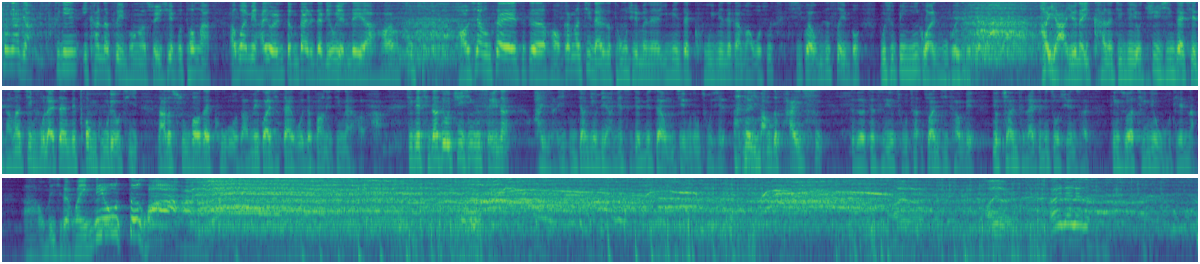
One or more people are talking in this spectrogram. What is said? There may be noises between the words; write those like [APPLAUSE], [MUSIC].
鸡同鸭讲，今天一看到摄影棚啊，水泄不通啊，啊，外面还有人等待的在流眼泪啊，好像 [LAUGHS] 好像在这个好刚刚进来的时候，同学们呢一面在哭，一面在干嘛？我说奇怪，我们这摄影棚不是殡仪馆，怎么回事？哎呀，原来一看呢，今天有巨星在现场，他进不来，在那边痛哭流涕，拿着书包在哭。我说、啊、没关系，待会儿再放你进来好了哈。今天请到这位巨星是谁呢？哎呀，已经将近有两年时间没有在我们节目中出现，忙着拍戏。这个这次又出唱专辑唱片，又专程来这边做宣传，听说要停留五天呢。啊，我们一起来欢迎刘德华。哎呀，哎来来来，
